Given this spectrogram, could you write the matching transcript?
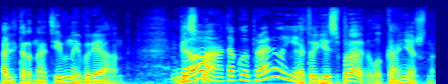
альтернативный вариант. Беспла- Да, такое правило есть. Это есть правило, конечно.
